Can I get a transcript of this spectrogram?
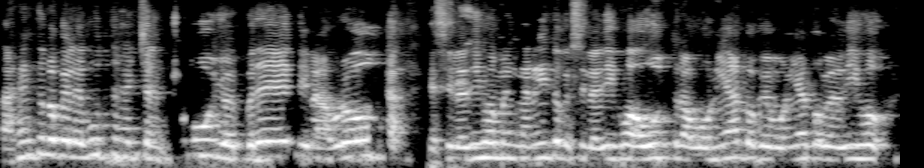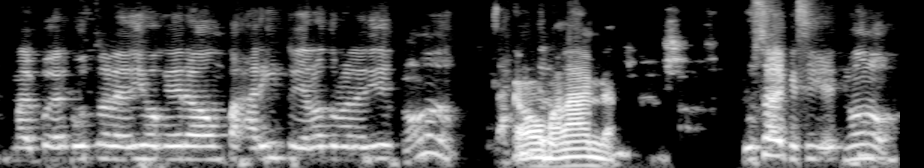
La gente lo que le gusta es el chanchullo, el brete y la bronca. Que si le dijo a Menganito, que si le dijo a Ultra Boniato, que Boniato le dijo, Ultra le dijo que era un pajarito y el otro le dijo, no. Como malanga. Tú sabes que si, no, no,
